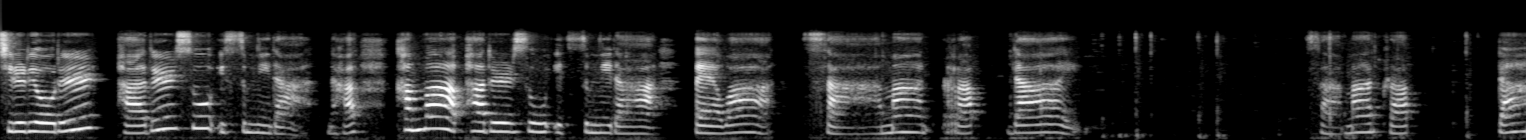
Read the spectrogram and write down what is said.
ชิริโยรืพาดอร์ซูอิสมนดานะคะคำว่าพาดอร์ซูอิสมนดาแปลว่า สามารถรับได้ สามารถรับได้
